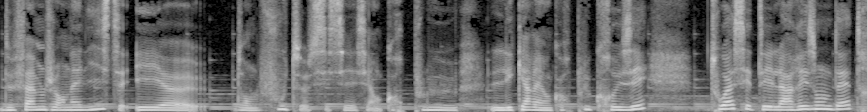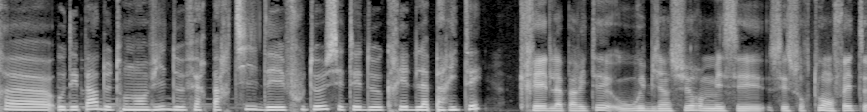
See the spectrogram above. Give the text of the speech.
de femmes journalistes et euh, dans le foot, c'est encore plus l'écart est encore plus creusé. Toi, c'était la raison d'être euh, au départ de ton envie de faire partie des footeuses, c'était de créer de la parité? Créer de la parité, oui bien sûr, mais c'est surtout en fait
